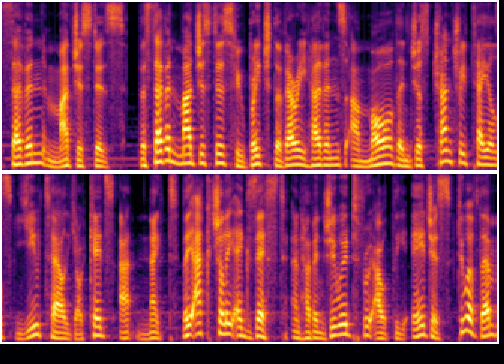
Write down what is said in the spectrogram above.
Seven Magisters. The seven magisters who breach the very heavens are more than just chantry tales you tell your kids at night. They actually exist and have endured throughout the ages. Two of them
